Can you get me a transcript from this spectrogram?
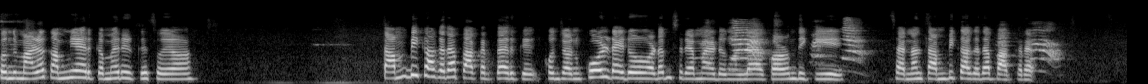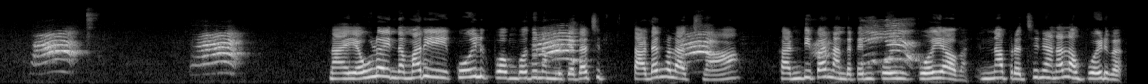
கொஞ்சம் மழை கம்மியா இருக்க மாதிரி இருக்கு சோயா. தம்பிக்காக தான் பாக்குறதா இருக்கு. கொஞ்சம் கோல்ட் ஆயிடும் உடம்பு சரியாம ஆயிடுங்கல்ல குழந்தைக்கு. சரி அதனால தம்பிக்காக தான் பாக்குறேன். நான் எவ்வளோ இந்த மாதிரி கோயிலுக்கு போகும்போது நம்மளுக்கு ஏதாச்சும் தடங்கள் ஆச்சுன்னா கண்டிப்பா நான் அந்த டைம் கோயிலுக்கு போய் ஆவேன். என்ன பிரச்சனை ஆனாலும் நான் போயிடுவேன்.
